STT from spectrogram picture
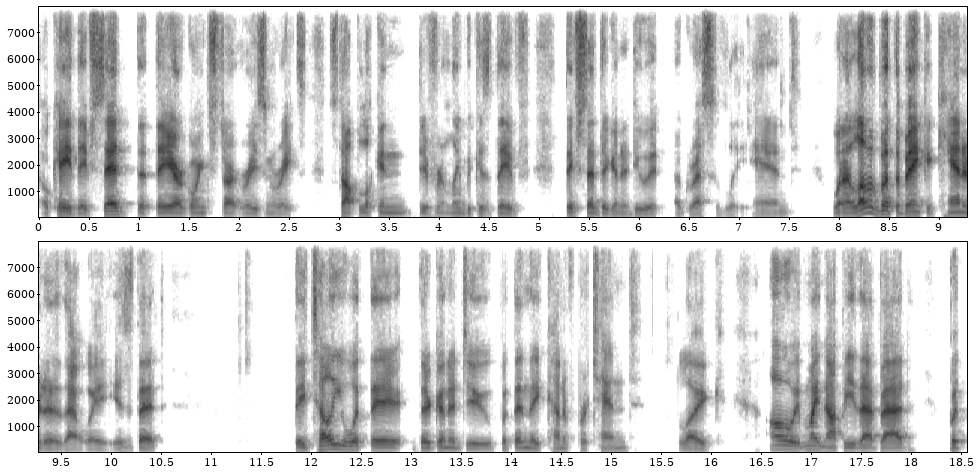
okay, they've said that they are going to start raising rates. Stop looking differently because they've they've said they're going to do it aggressively. And what I love about the Bank of Canada that way is that they tell you what they they're going to do, but then they kind of pretend like, oh, it might not be that bad, but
